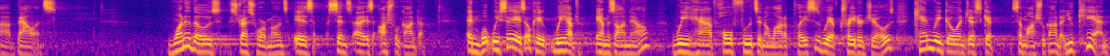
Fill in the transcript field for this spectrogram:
uh, balance. One of those stress hormones is, since, uh, is ashwagandha. And what we say is, okay, we have Amazon now, we have Whole Foods in a lot of places, we have Trader Joe's. Can we go and just get some ashwagandha? You can,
